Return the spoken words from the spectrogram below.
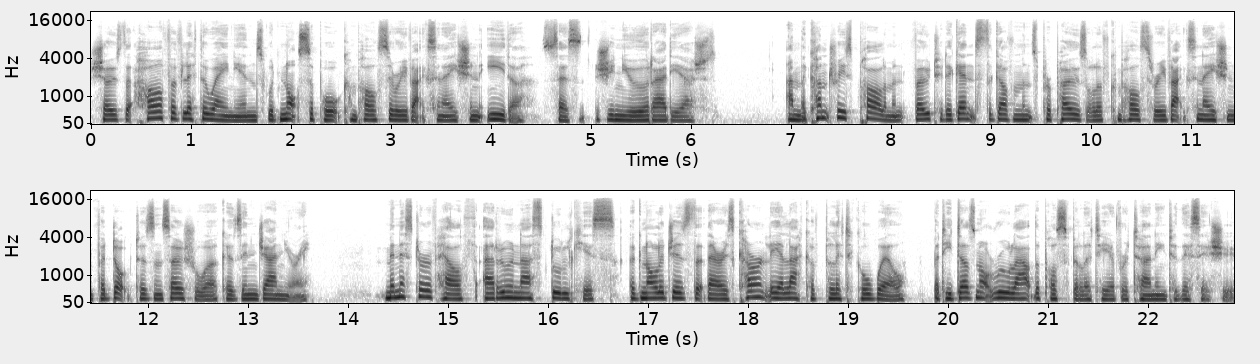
shows that half of Lithuanians would not support compulsory vaccination either, says Žinių radijas and the country's parliament voted against the government's proposal of compulsory vaccination for doctors and social workers in January. Minister of Health Arūnas Dulkis acknowledges that there is currently a lack of political will, but he does not rule out the possibility of returning to this issue.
